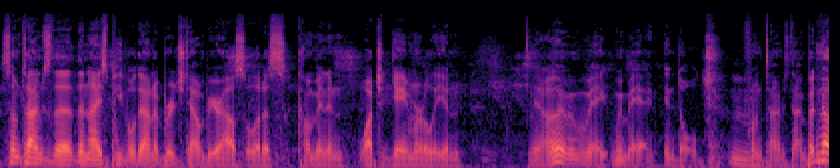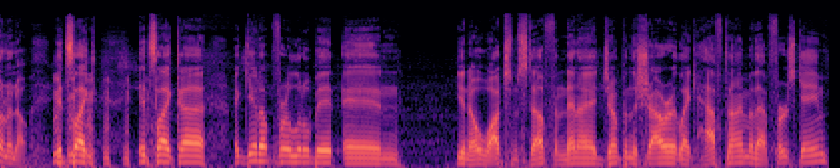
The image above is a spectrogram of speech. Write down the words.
sometimes the the nice people down at Bridgetown Beer House will let us come in and watch a game early, and you know, we may we may indulge from time to time. But no, no, no. It's like it's like uh, I get up for a little bit and you know watch some stuff, and then I jump in the shower at like halftime of that first game.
